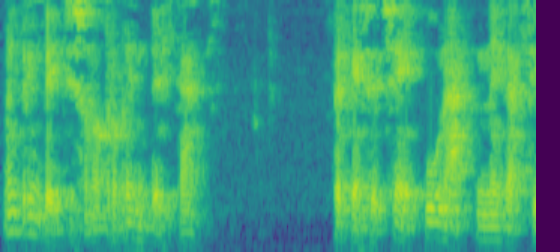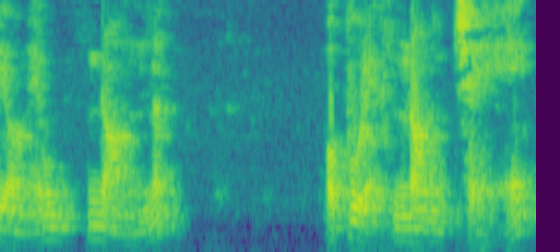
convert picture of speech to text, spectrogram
mentre invece sono problemi delicati, perché se c'è una negazione, un non, oppure non c'è,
